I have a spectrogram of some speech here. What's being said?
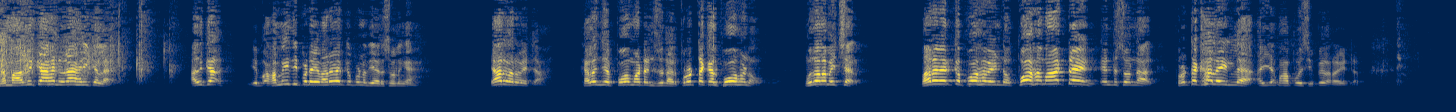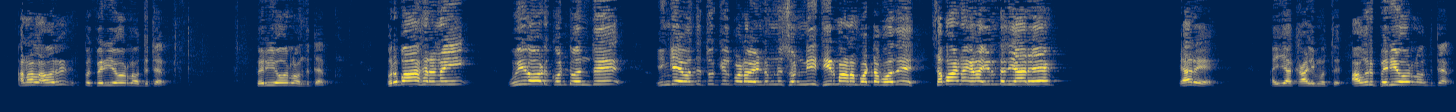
நம்ம அதுக்காக நிராகரிக்கல. அதுக்காக அமைதிப்படை வரவேற்க போனது யார்? சொல்லுங்க. யார் வரவேற்றா? கலைஞர் போக மாட்டேன்னு சொன்னார். புரோட்டோகால் போகணும். முதலமைச்சர் வரவேற்க போக வேண்டும். போக மாட்டேன் என்று சொன்னார். புரோட்டோகாலே இல்ல. ஐயா மாப்போசி போய் வரவேற்றார். ஆனால் அவர் இப்ப பெரியோர்ல வந்துட்டார். பெரியோர்ல வந்துட்டார். பிரபாகரனை உயிரோடு கொண்டு வந்து இங்கே வந்து தூக்கில் போட வேண்டும்னு சொல்லி தீர்மானம் போட்ட போது சபாநாயகராக இருந்தது யாரு? யாரு? ஐயா காளிமுத்து. அவரு பெரியோர்ல வந்துட்டார்.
